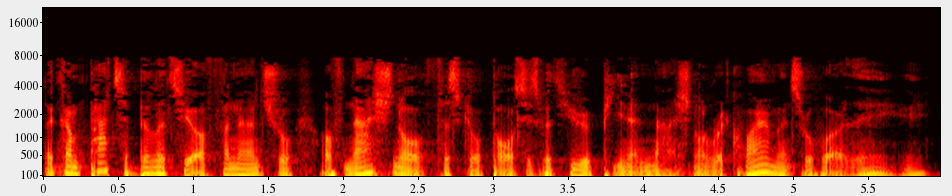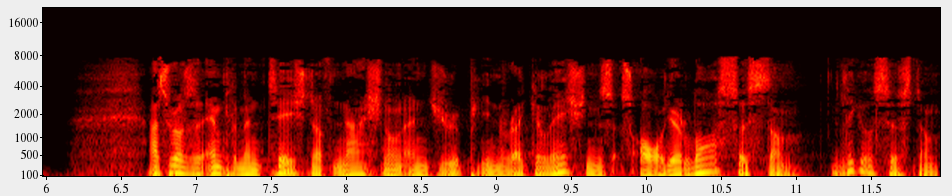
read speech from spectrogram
the compatibility of financial, of national fiscal policies with European and national requirements. Well, what are they? Eh? As well as the implementation of national and European regulations. It's all your law system, legal system.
